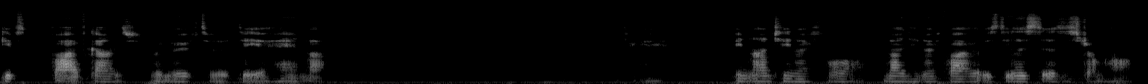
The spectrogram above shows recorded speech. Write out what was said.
gives five guns were moved to Deer Handler. In 1904 1905 it was delisted as a stronghold.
